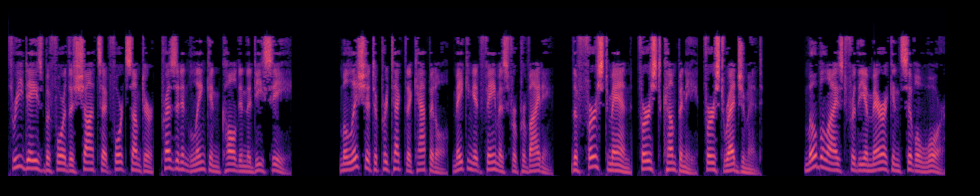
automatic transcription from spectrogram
Three days before the shots at Fort Sumter, President Lincoln called in the D.C. militia to protect the capital, making it famous for providing the first man, first company, first regiment, mobilized for the American Civil War.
